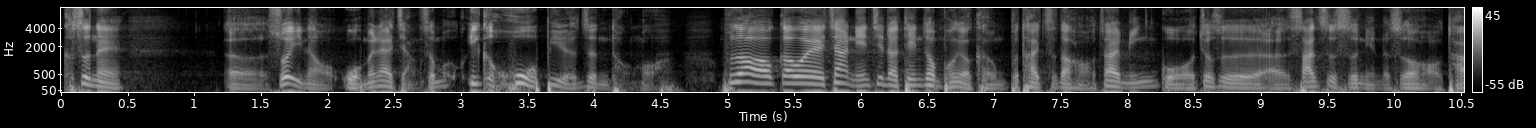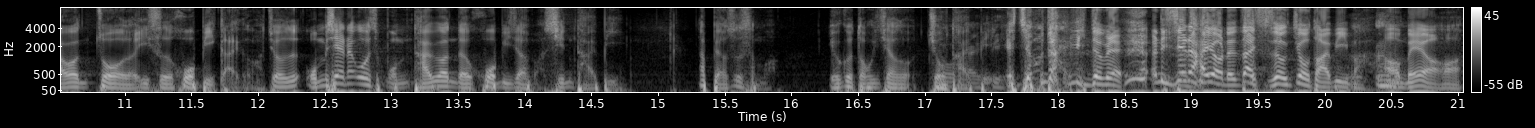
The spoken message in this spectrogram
可是呢，呃，所以呢，我们来讲什么一个货币的认同哦。不知道各位现在年轻的听众朋友可能不太知道哈，在民国就是呃三四十年的时候，台湾做了一次货币改革，就是我们现在为什么我们台湾的货币叫什么新台币？那表示什么？有个东西叫做旧台币，旧台币 对不对？你现在还有人在使用旧台币吗？哦，没有哈，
